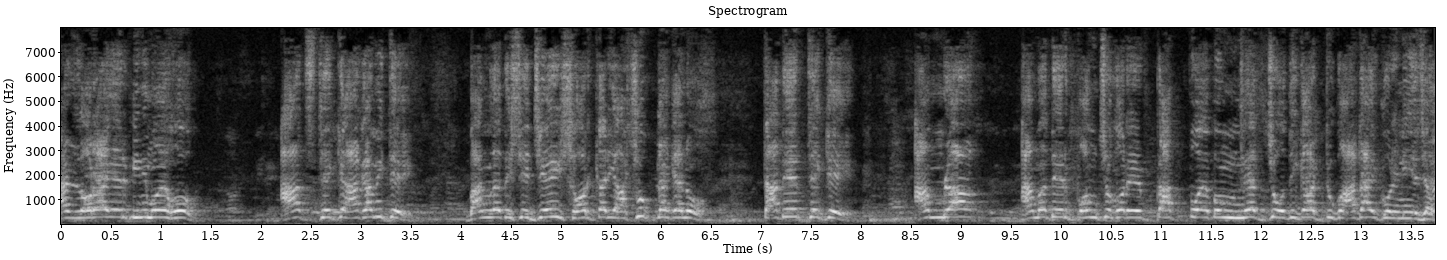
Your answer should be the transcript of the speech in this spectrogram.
আর লড়াইয়ের বিনিময় হোক, আজ থেকে আগামীতে বাংলাদেশে যেই সরকারি আসুক না কেন, তাদের থেকে আমরা আমাদের পঞ্চগড়ের প্রাপ্য এবং ন্যায্য অধিকারটুকু আদায় করে নিয়ে যাব।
